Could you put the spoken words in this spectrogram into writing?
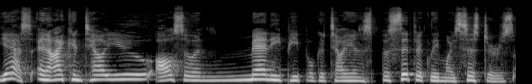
Yes, and I can tell you also, and many people could tell you, and specifically my sisters,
